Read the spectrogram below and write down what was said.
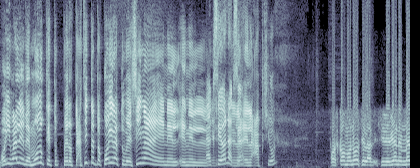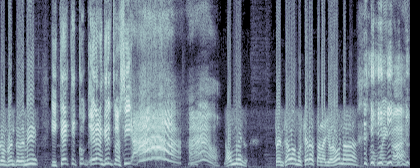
Oye, vale, de modo que tú, pero a ti te tocó ir a tu vecina en el, en el, Acción, en la- acción. en la acción. Pues cómo no, si, la- si vivían en mero enfrente de mí. ¿Y qué, qué eran gritos así? ¡Ah! ¡Ah! No, hombre, pensábamos que era hasta la llorona. Oh my God.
